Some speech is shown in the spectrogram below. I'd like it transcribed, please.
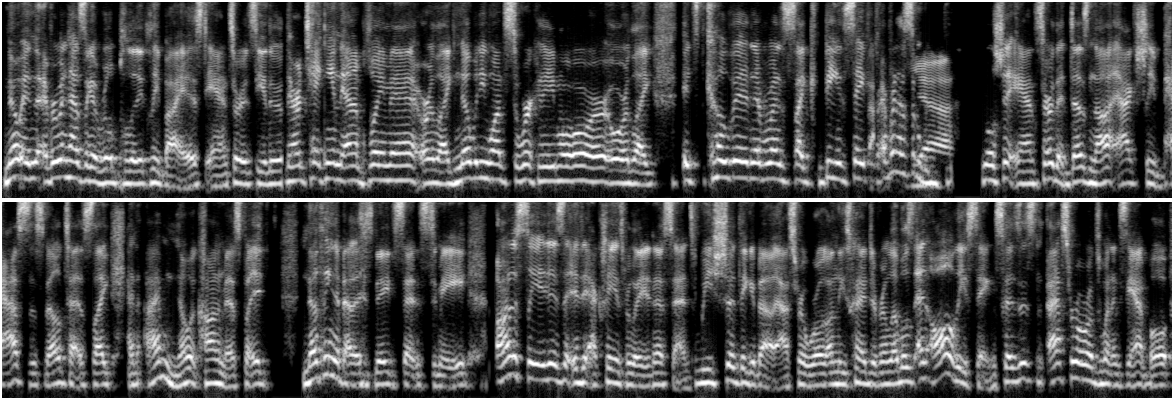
No, and everyone has like a real politically biased answer. It's either they're taking the unemployment or like nobody wants to work anymore or like it's COVID and everyone's like being safe. Everyone has some yeah bullshit answer that does not actually pass the smell test. Like, and I'm no economist, but it, nothing about it has made sense to me. Honestly, it is. It actually is related in a sense. We should think about Astroworld on these kind of different levels and all these things because this Astroworld is one example.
